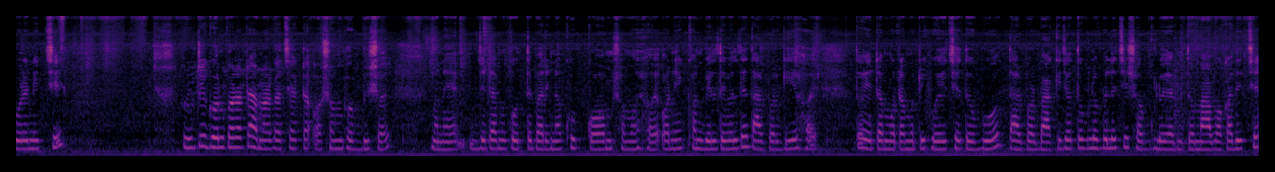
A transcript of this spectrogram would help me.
করে নিচ্ছি। রুটি গোল করাটা আমার কাছে একটা অসম্ভব বিষয়। মানে যেটা আমি করতে পারি না, খুব কম সময় হয়, অনেকক্ষণ বেলতে বেলতে তারপর গিয়ে হয়। তো এটা মোটামুটি হয়েছে তবুও। তারপর বাকি যতগুলো বেলেছি, সবগুলোই আমি তো মা বকা দিচ্ছে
